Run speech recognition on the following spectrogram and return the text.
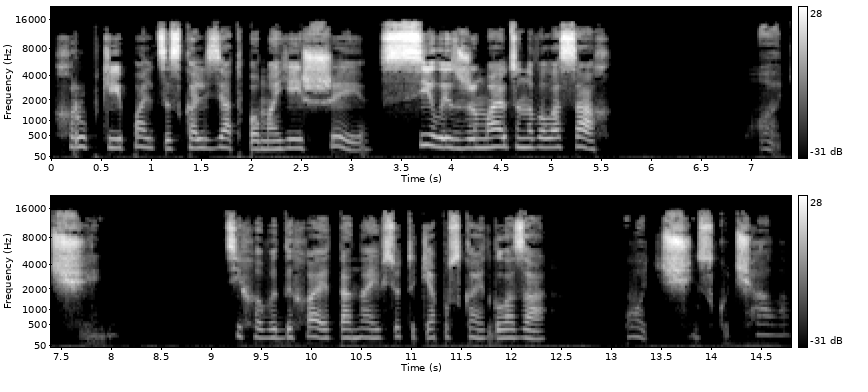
Хрупкие пальцы скользят по моей шее, с силой сжимаются на волосах. «Очень...» Тихо выдыхает она и все-таки опускает глаза. Очень скучала.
